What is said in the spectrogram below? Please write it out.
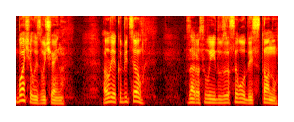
бачили, звичайно. Але як обіцяв, зараз виїду за село, десь стану.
